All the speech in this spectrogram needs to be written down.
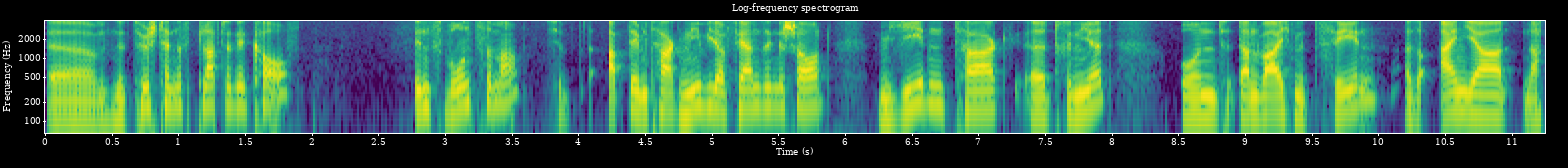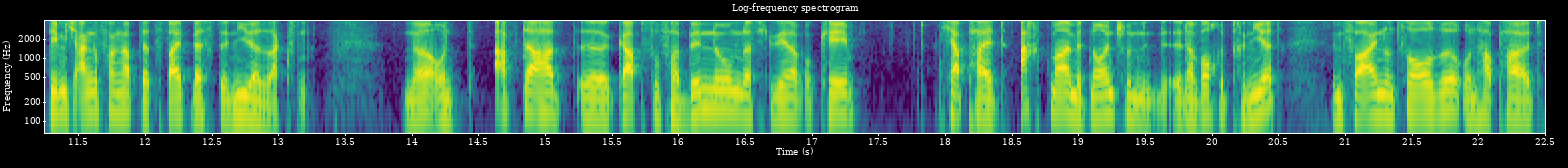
äh, eine Tischtennisplatte gekauft ins Wohnzimmer. Ich habe ab dem Tag nie wieder Fernsehen geschaut, jeden Tag äh, trainiert und dann war ich mit zehn, also ein Jahr nachdem ich angefangen habe, der zweitbeste in Niedersachsen. Ne? Und ab da äh, gab es so Verbindungen, dass ich gesehen habe, okay, ich habe halt achtmal mit neun schon in der Woche trainiert im Verein und zu Hause und habe halt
